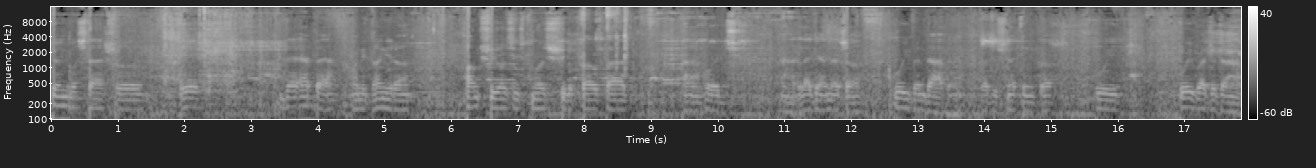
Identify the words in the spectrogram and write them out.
könyvosztásról, de ebbe, amit annyira hangsúlyozik most Sila Prabhupád, hogy legyen ez a új Vindában, vagyis nekünk a új, új Rajadám,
